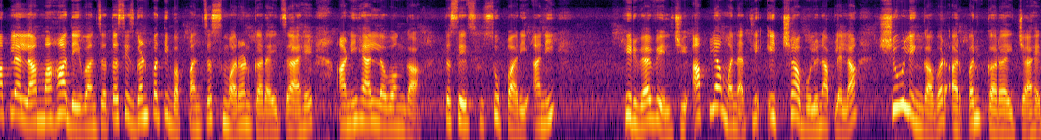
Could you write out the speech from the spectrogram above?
आपल्याला महादेवांचं तसेच गणपती बाप्पांचं स्मरण करायचं आहे आणि ह्या लवंगा तसेच सुपारी आणि हिरव्या वेलची आपल्या मनातली इच्छा बोलून आपल्याला शिवलिंगावर अर्पण करायचे आहेत.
